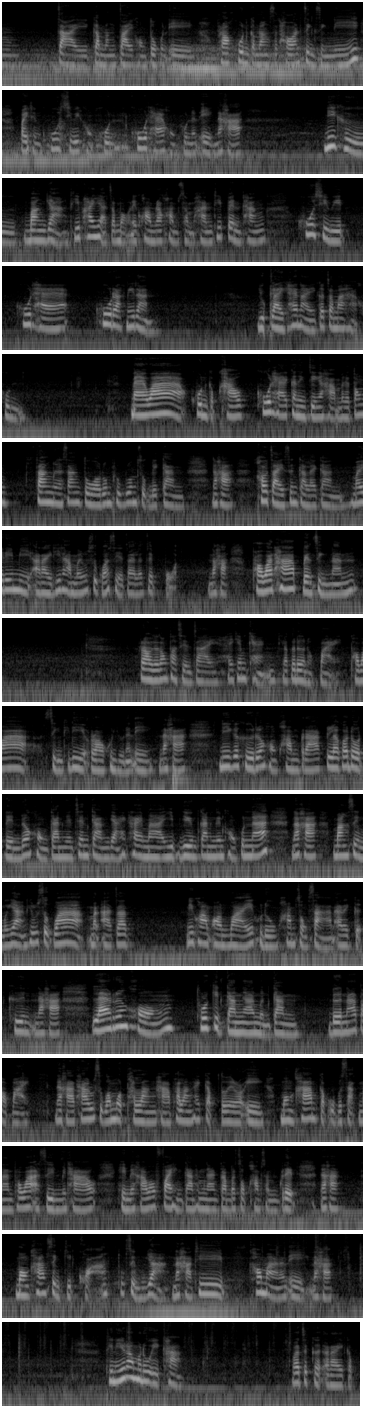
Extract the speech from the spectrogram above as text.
ใจกำลังใจของตัวคุณเอง เพราะคุณกำลังสะท้อนสิ่งสิ่งนี้ไปถึงคู่ชีวิตของคุณ คู่แท้ของคุณนั่นเองนะคะ นี่คือบางอย่างที่ไพ่อยากจะบอกในความรักความสัมพันธ์ที่เป็นทั้งคู่ชีวิต คู่แท้ คู่รักนิรันดร์อยู่ไกลแค่ไหนก็จะมาหาคุณ แม้ว่าคุณกับเขาคู่แท้กันจริงๆอะค่ะ มันจะต้อง สร้างเนื้อสร้างตัวร่วมทุกข์ร่วมสุขด้วยกันนะคะ เข้าใจซึ่งกันและกัน ไม่ได้มีอะไรที่ทำให้รู้สึกว่าเสียใจและเจ็บปวดนะคะ เพราะว่าถ้าเป็นสิ่งนั้น เราจะต้องตัดสินใจให้เข้มแข็งแล้วก็เดินออกไป เพราะว่าสิ่งที่ดีรอคุณอยู่นั่นเองนะคะ นี่ก็คือเรื่องของความรักแล้วก็โดดเด่นเรื่องของการเงินเช่นกัน อย่าให้ใครมาหยิบยืมการเงินของคุณนะนะคะ บางสิ่งบางอย่างที่รู้สึกว่ามันอาจจะ มีความอ่อนไหวหรือความสงสารอะไรเกิดขึ้นนะคะ และเรื่องของธุรกิจการงานเหมือนกันเดินหน้าต่อไปนะคะ ถ้ารู้สึกว่าหมดพลังหาพลังให้กับตัวเราเอง มองข้ามกับอุปสรรคนั้น เพราะว่าอาซีนไม่เท้า เห็นไหมคะว่าไฟแห่งการทำงานการประสบความสำเร็จนะคะ มองข้ามสิ่งกีดขวางทุกสิ่งทุกอย่างนะคะที่เข้ามานั่นเองนะคะ ทีนี้เรามาดูอีกค่ะ ว่าจะเกิดอะไรกับ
